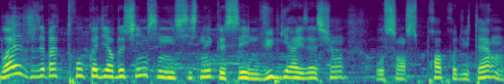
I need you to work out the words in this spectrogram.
ouais, je sais pas trop quoi dire de ce film, si, ce n'est que c'est une vulgarisation au sens propre du terme.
